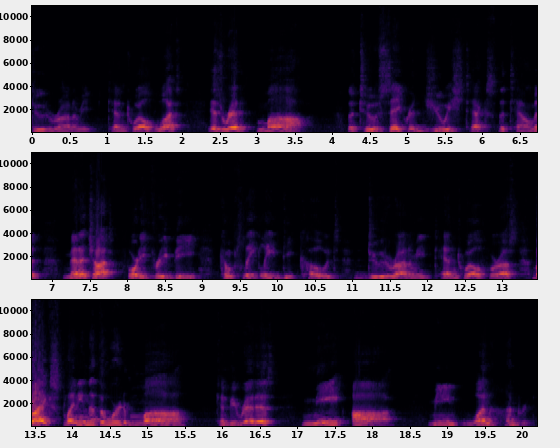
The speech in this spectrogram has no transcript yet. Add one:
Deuteronomy 10:12, what, is read ma. The two sacred Jewish texts, the Talmud, Menachot 43b, completely decodes Deuteronomy 10:12 for us by explaining that the word ma can be read as mi'ah, meaning 100.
